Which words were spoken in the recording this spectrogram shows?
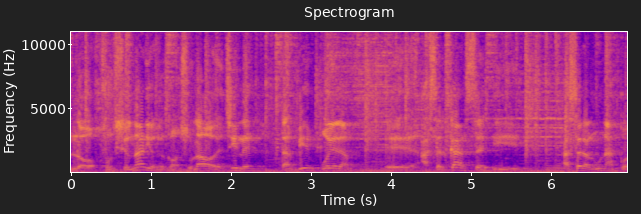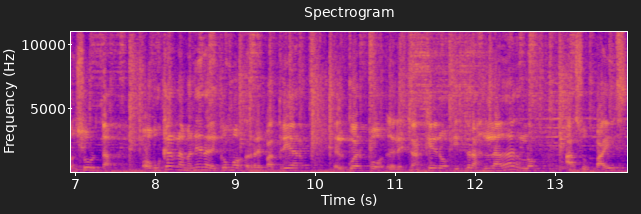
los funcionarios del Consulado de Chile también puedan eh, acercarse y hacer algunas consultas o buscar la manera de cómo repatriar el cuerpo del extranjero y trasladarlo a su país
